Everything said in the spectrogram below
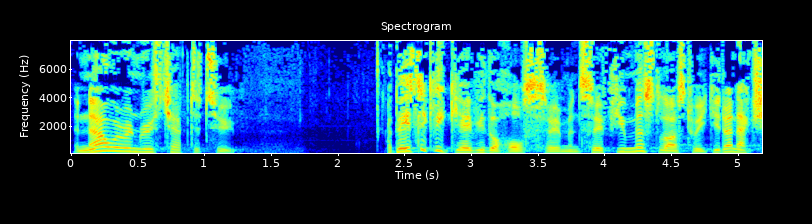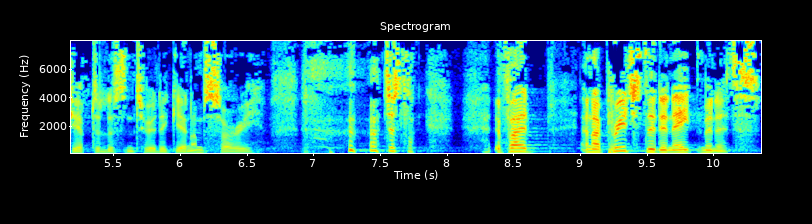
And now we're in Ruth chapter 2. I basically gave you the whole sermon, so if you missed last week, you don't actually have to listen to it again. I'm sorry. just like, if I, and I preached it in eight minutes.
